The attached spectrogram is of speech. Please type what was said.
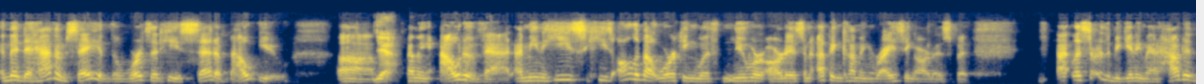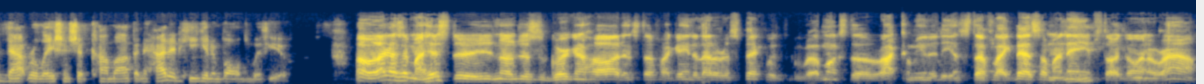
and then to have him say the words that he said about you. Um, Yeah. coming out of that, I mean, he's he's all about working with newer artists and up and coming rising artists. But let's start at the beginning, man. How did that relationship come up, and how did he get involved with you? Oh, like I said, my history, you know, just working hard and stuff. I gained a lot of respect with amongst the rock community and stuff like that. So my name started going around.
